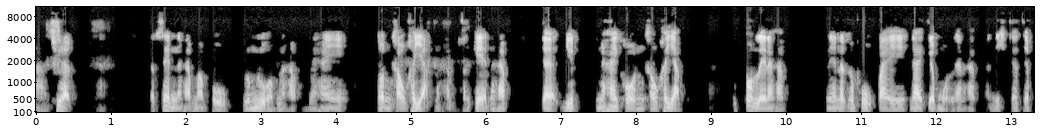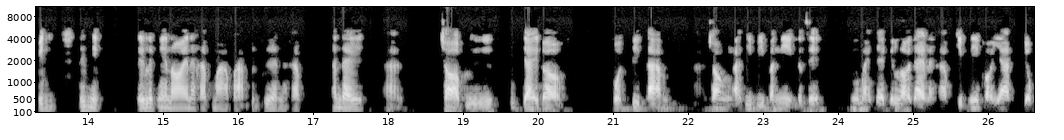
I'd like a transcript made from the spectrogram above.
หาเชือกสักเส้นนะครับ มาผูกหลวมๆนะครับ ไม่ให้ต้นเขาขยับนะครับ สังเกตนะครับ จะยึดไม่ให้โคนเขาขยับทุกต้นเลยนะครับ นี่แล้วก็ผูกไปได้เกือบหมดแล้วนะครับ อันนี้ก็จะเป็นเทคนิคเล็กๆน้อยๆนะครับ มาฝากเพื่อนๆนะครับท่านใดชอบหรือถูกใจก็กดติดตามช่องอาทีบีฟันนี่เกษตรมือใหม่ใจเกินร้อยได้นะครับ คลิปนี้ขออนุญาตจบ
